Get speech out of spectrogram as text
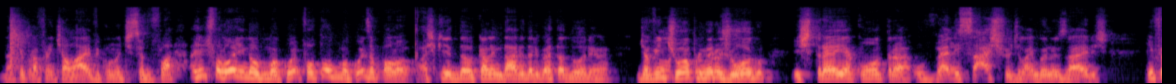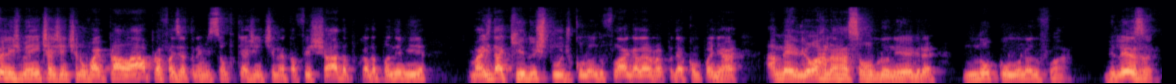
daqui para frente a live com notícia do Fla. A gente falou ainda alguma coisa? Faltou alguma coisa, Paulo? Acho que do calendário da Libertadores, né? Dia 21 é o primeiro jogo, estreia contra o Vélez Sarsfield, lá em Buenos Aires. Infelizmente, a gente não vai para lá para fazer a transmissão, porque a Argentina está fechada por causa da pandemia. Mas daqui do estúdio Coluna do Fla, a galera vai poder acompanhar a melhor narração rubro-negra no Coluna do Fla. Beleza?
